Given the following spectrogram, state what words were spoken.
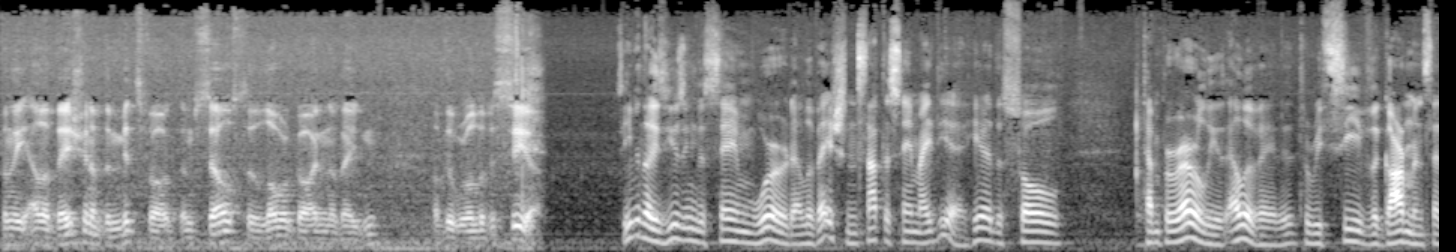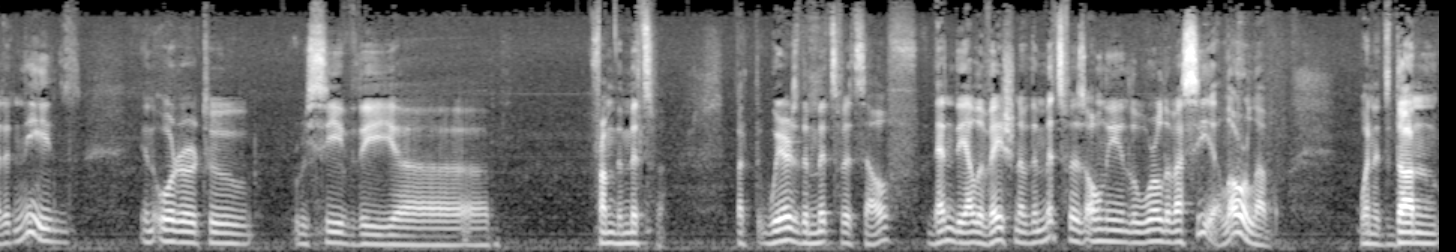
from the elevation of the mitzvot themselves to the lower garden of Eden of the world of Asiya. So even though he's using the same word, elevation, it's not the same idea. Here the soul temporarily is elevated to receive the garments that it needs in order to receive the uh, from the mitzvah. But where's the mitzvah itself? Then the elevation of the mitzvah is only in the world of Asiya, lower level, when it's done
